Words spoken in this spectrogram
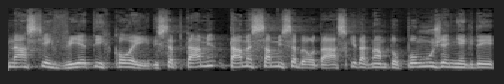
nás z těch vyjetých kolejí. Když se ptáme, ptáme sami sebe otázky, tak nám to pomůže někdy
